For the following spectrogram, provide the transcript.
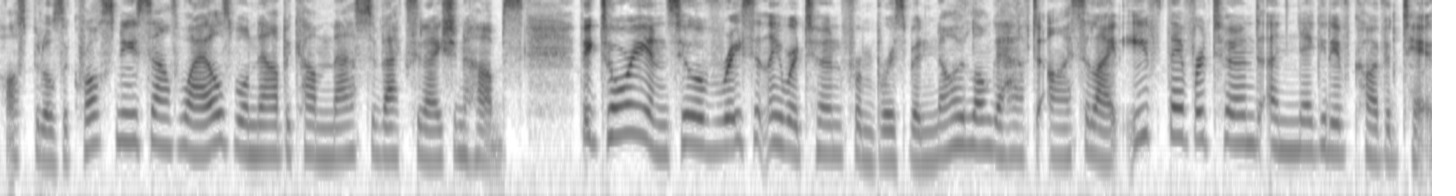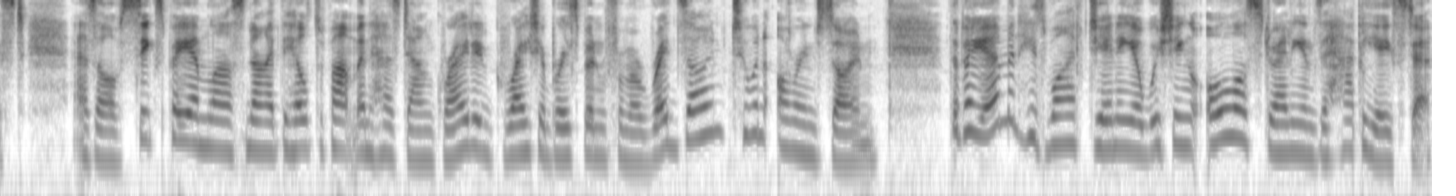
Hospitals across New South Wales will now become mass vaccination hubs. Victorians who have recently returned from Brisbane no longer have to isolate if they've returned a negative COVID test. As of 6 pm last night, the Health Department has downgraded Greater Brisbane from a red zone to an orange zone. The PM and his wife Jenny are wishing all Australians a happy Easter.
